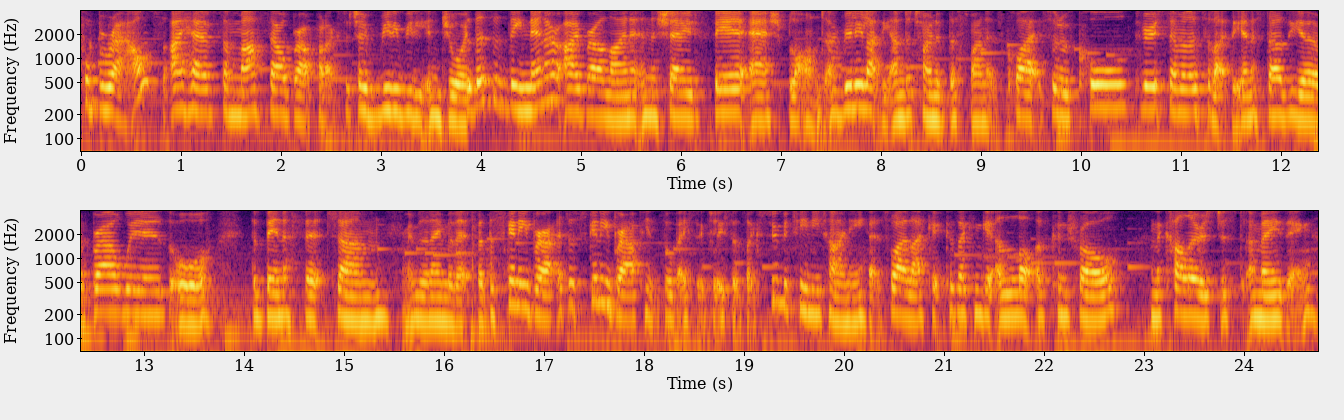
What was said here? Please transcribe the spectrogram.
For brows I have some Marcelle brow products which I really really enjoy. So this is the Nano Eyebrow Liner in the shade Fair Ash Blonde. I really like the undertone of this one. It's quite sort of cool. It's very similar to like the Anastasia Brow Wiz or the Benefit, um, remember the name of it, but the skinny brow, it's a skinny brow pencil basically, so it's like super teeny tiny. That's why I like it, because I can get a lot of control, and the color is just amazing.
